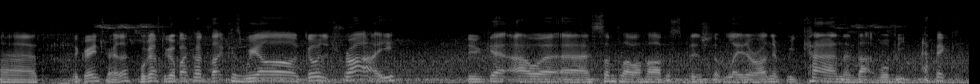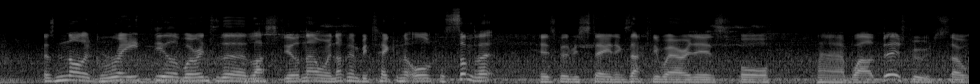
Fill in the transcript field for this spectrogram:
uh, the grain trailer. We're going to have to go back onto that because we are going to try to get our uh, sunflower harvest finished up later on. If we can, then that will be epic. There's not a great deal. We're into the last field now. We're not going to be taking it all because some of it is going to be staying exactly where it is for uh, wild bird food. So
